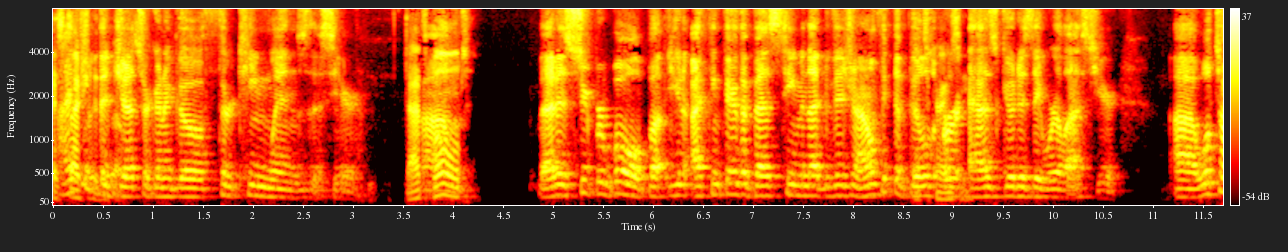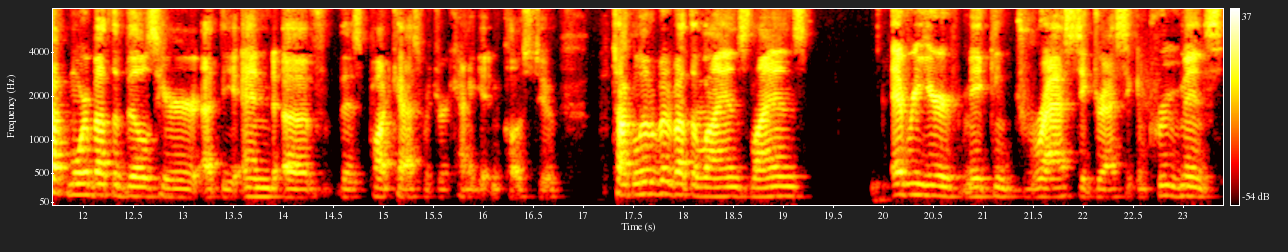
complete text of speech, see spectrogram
Especially I think the, the Jets are going to go 13 wins this year. That's um, bold. That is super bold, but you know I think they're the best team in that division. I don't think the Bills are as good as they were last year. Uh, we'll talk more about the Bills here at the end of this podcast, which we're kind of getting close to. Talk a little bit about the Lions. Lions every year making drastic, drastic improvements.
